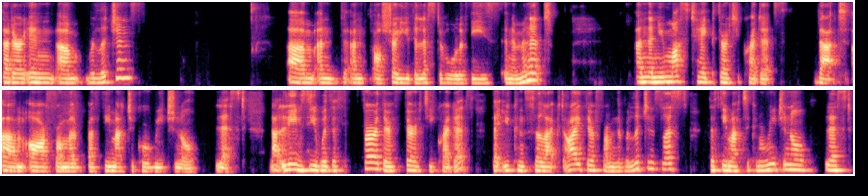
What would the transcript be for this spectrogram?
that are in um, religions. Um, and, and I'll show you the list of all of these in a minute. And then you must take 30 credits that um, are from a, a thematic or regional list. That leaves you with a further 30 credits that you can select either from the religions list, the thematic and regional list,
